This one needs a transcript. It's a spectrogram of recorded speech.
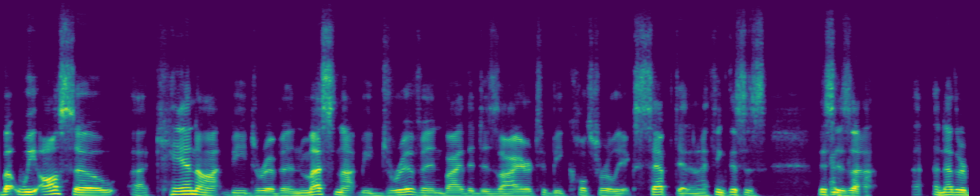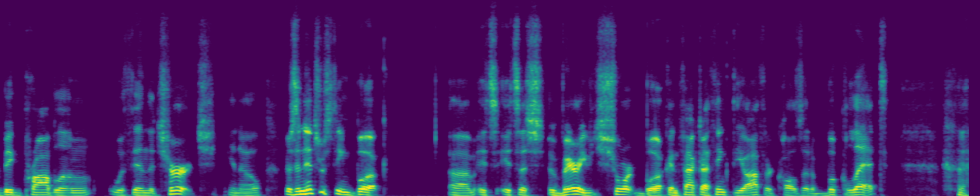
but we also uh, cannot be driven must not be driven by the desire to be culturally accepted and i think this is this is a, a- another big problem within the church you know? There's an interesting book um, it's it's a, sh- a very short book. In fact i think the author calls it a booklet.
